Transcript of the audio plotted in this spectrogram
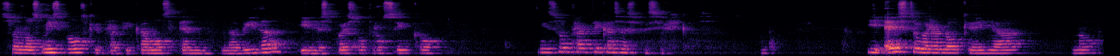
son los mismos que practicamos en la vida y después otros cinco. Y son prácticas específicas. Y esto era lo que ella no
